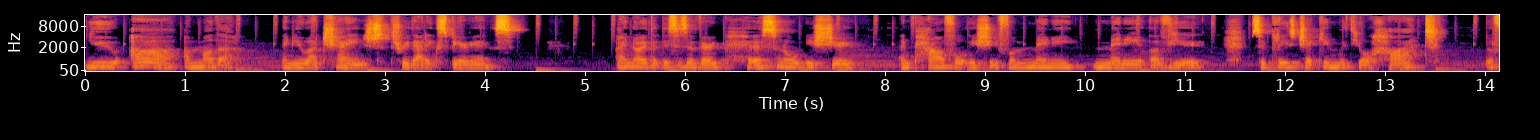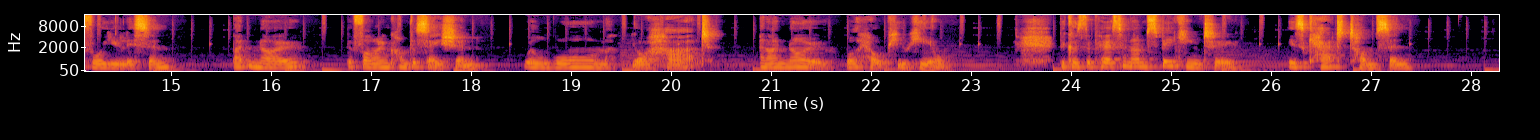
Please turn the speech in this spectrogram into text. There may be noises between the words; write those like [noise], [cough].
you are a mother and you are changed through that experience. I know that this is a very personal issue and powerful issue for many, many of you. So please check in with your heart before you listen but know the following conversation will warm your heart and I know will help you heal. Because the person I'm speaking to is Kat Thompson.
